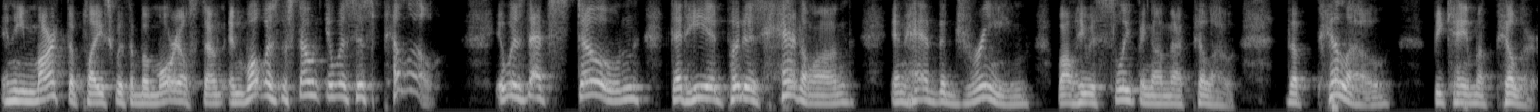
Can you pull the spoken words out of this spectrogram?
And he marked the place with a memorial stone. And what was the stone? It was his pillow. It was that stone that he had put his head on and had the dream while he was sleeping on that pillow. The pillow became a pillar.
